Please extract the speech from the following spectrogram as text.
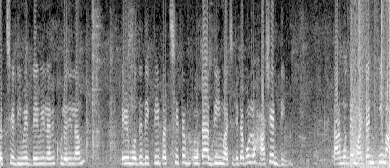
হচ্ছে ডিমের টেবিল আমি খুলে দিলাম। এর মধ্যে দেখতেই পাচ্ছি একটা গোটা ডিম আছে যেটা বলল হাঁসের ডিম। তার মধ্যে মাটন কিমা।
